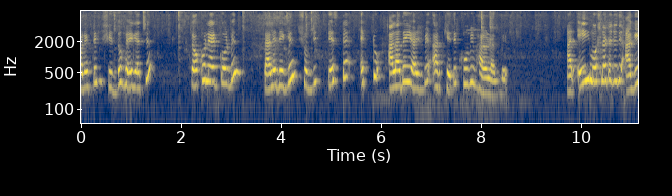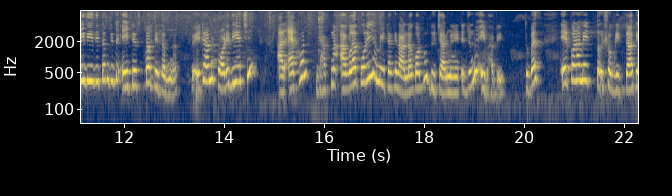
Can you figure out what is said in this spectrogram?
অনেকটাই সেদ্ধ হয়ে গেছে, তখন অ্যাড করবেন। তাহলে দেখবেন সবজির টেস্টটা একটু আলাদাই আসবে আর খেতে খুবই ভালো লাগবে। আর এই মশলাটা যদি আগেই দিয়ে দিতাম কিন্তু এই টেস্টটা পেতাম না। তো এটা আমি পরে দিয়েছি। আর এখন ঢাকনা আগলা করেই আমি এটাকে রান্না করব দুই চার মিনিটের জন্য এইভাবেই। তো ব্যাস, এরপর আমি সবজিটাকে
